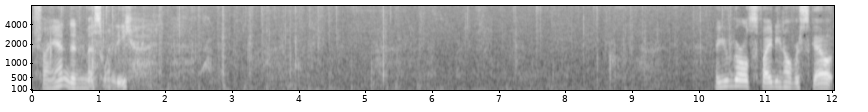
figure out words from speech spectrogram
Cheyenne didn't miss Windy. Are you girls fighting over Scout?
